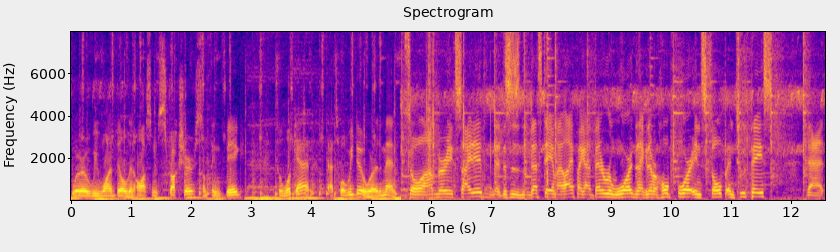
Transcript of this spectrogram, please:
Where we want to build an awesome structure, something big to look at, that's what we do. We're the men. So I'm very excited that this is the best day of my life. I got a better reward than I could ever hope for in soap and toothpaste. That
